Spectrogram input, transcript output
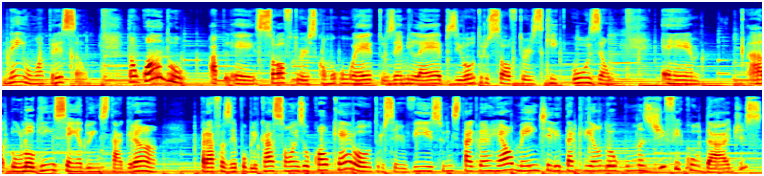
nenhuma pressão. Então, quando é, softwares como o Ethos, MLabs e outros softwares que usam é, a, o login e senha do Instagram, para fazer publicações ou qualquer outro serviço, o Instagram realmente ele está criando algumas dificuldades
